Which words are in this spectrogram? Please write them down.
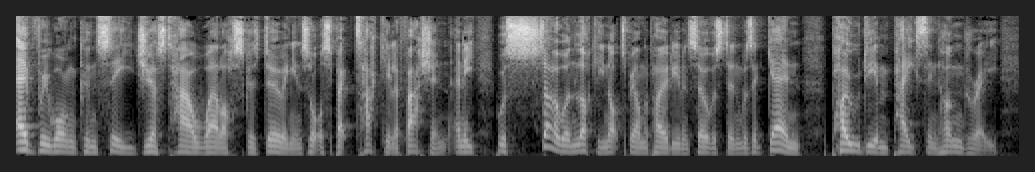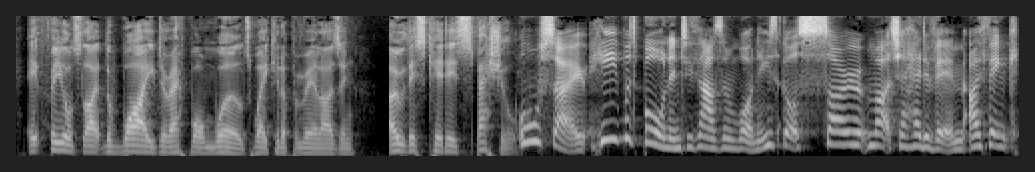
Everyone can see just how well Oscar's doing in sort of spectacular fashion. And he was so unlucky not to be on the podium in Silverstone, was again podium pace in Hungary. It feels like the wider F1 world's waking up and realising, oh, this kid is special. Also, he was born in 2001. He's got so much ahead of him. I think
